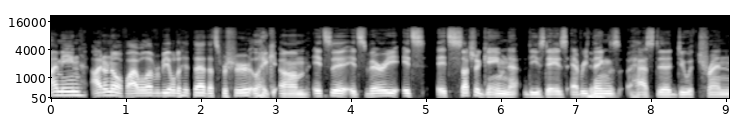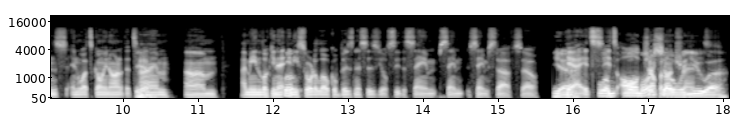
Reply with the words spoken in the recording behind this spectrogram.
I mean, I don't know if I will ever be able to hit that. That's for sure. Like, um, it's a, it's very, it's, it's such a game na- these days. Everything's has to do with trends and what's going on at the Yeah. time. Um, I mean, looking at Well- any sort of local businesses, you'll see the same, same, same stuff. So Yeah, Yeah, it's- it's all more jumping so on trends. You, uh,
